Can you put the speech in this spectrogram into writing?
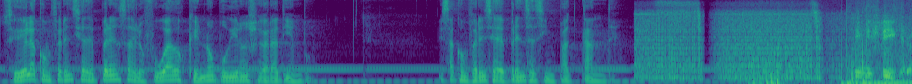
se dio la conferencia de prensa de los fugados que no pudieron llegar a tiempo. Esa conferencia de prensa es impactante significa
